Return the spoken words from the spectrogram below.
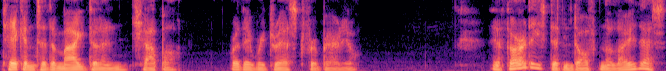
taken to the Magdalen Chapel, where they were dressed for burial. The authorities didn't often allow this,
